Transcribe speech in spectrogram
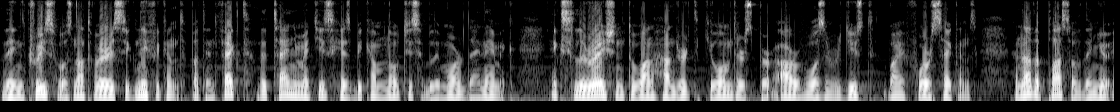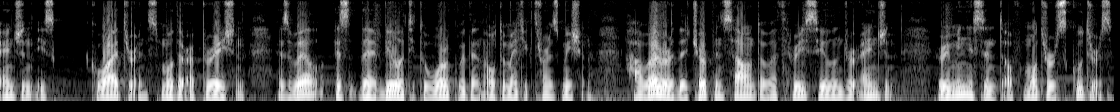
the increase was not very significant, but in fact, the tiny Matiz has become noticeably more dynamic. Acceleration to 100 km per hour was reduced by 4 seconds. Another plus of the new engine is quieter and smoother operation, as well as the ability to work with an automatic transmission. However, the chirping sound of a three-cylinder engine, reminiscent of motor scooters,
